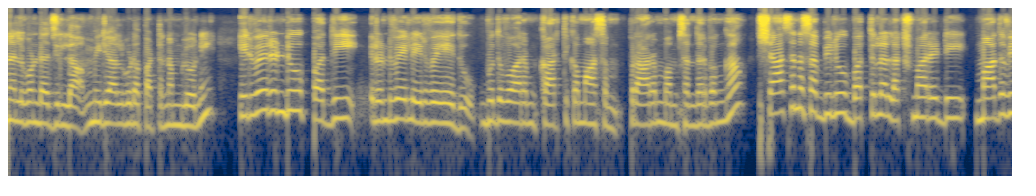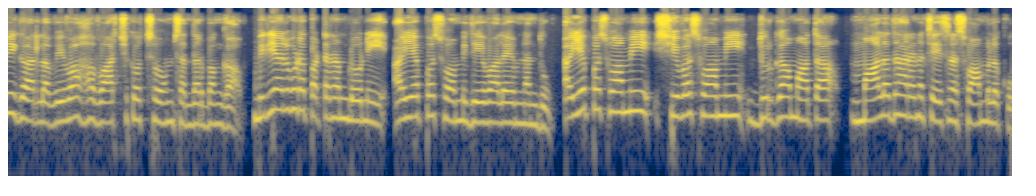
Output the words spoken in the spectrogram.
నల్గొండ జిల్లా మిర్యాలగూడ పట్టణంలోని ఇరవై రెండు పది రెండు వేల ఇరవై ఐదు బుధవారం కార్తీక మాసం ప్రారంభం సందర్భంగా శాసనసభ్యులు బత్తుల లక్ష్మారెడ్డి మాధవి గార్ల వివాహ వార్షికోత్సవం సందర్భంగా మిర్యాలగూడ పట్టణంలోని అయ్యప్ప స్వామి దేవాలయం నందు అయ్యప్ప స్వామి శివస్వామి దుర్గామాత మాలధారణ చేసిన స్వాములకు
